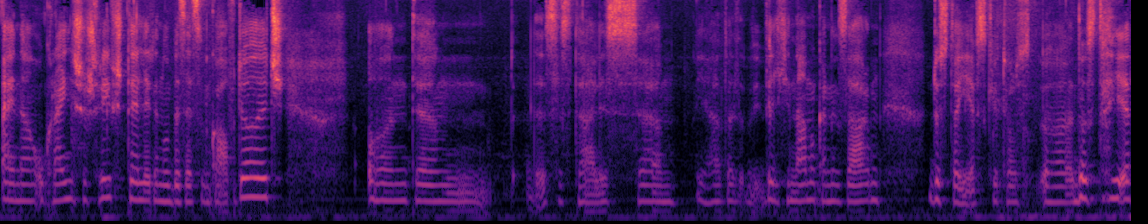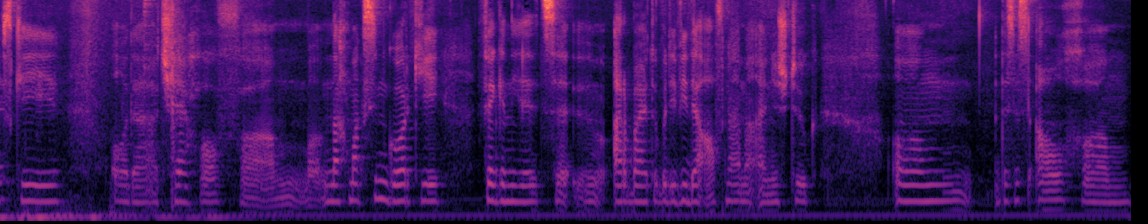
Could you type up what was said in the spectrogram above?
einer ukrainischen Schriftstellerin und Besetzung auf Deutsch. Und ähm, das ist alles, ähm, ja, welche Namen kann ich sagen? Dostojewski, äh, Dostojewski oder Tschechow, ähm, nach Maxim Gorki fängen jetzt äh, Arbeit über die Wiederaufnahme eines Stück. Ähm, das ist auch ähm,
